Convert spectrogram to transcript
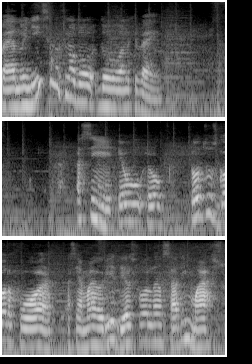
É no início ou no final do, do ano que vem? Assim, eu, eu. Todos os God of War, assim, a maioria deles foram lançados em março.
